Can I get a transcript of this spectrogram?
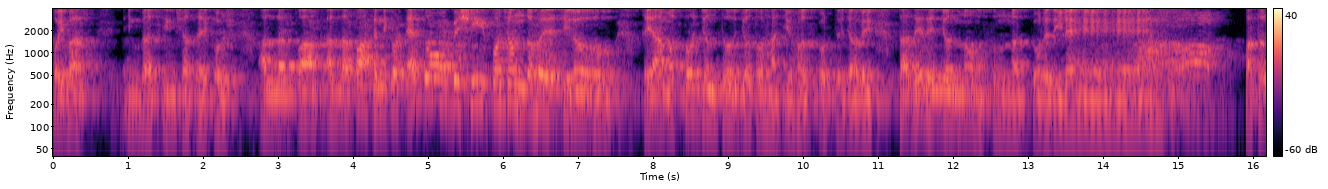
কয়বার? তিনবার তিন সাথে একুশ। আল্লাহর পাক আল্লাহ পাকের নিকট এত বেশি পছন্দ হয়েছিল কেয়ামত পর্যন্ত যত হাজি হজ করতে যাবে তাদের জন্য সুন্নাত করে দিলেন। পাথর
